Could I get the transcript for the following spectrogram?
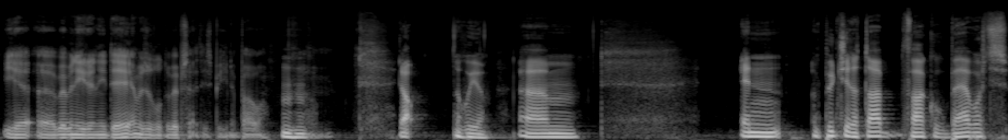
je, we hebben hier een idee en we zullen de website eens beginnen bouwen. Mm -hmm. um, ja, een goeie. Um, en een puntje dat daar vaak ook bij wordt,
